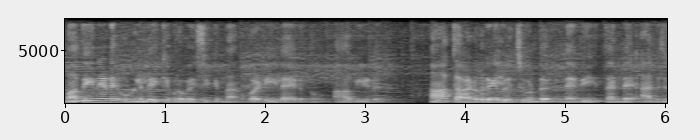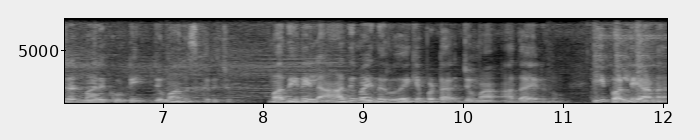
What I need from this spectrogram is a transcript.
മദീനയുടെ ഉള്ളിലേക്ക് പ്രവേശിക്കുന്ന വഴിയിലായിരുന്നു ആ വീട്. ആ താഴ്വരയിൽ വെച്ചുകൊണ്ട് നബി തന്റെ അനുചരന്മാരെ കൂട്ടി ജുമാ നിസ്കരിച്ചു. മദീനയിൽ ആദ്യമായി നിർവഹിക്കപ്പെട്ട ജുമ അതായിരുന്നു. ഈ പള്ളിയാണ്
